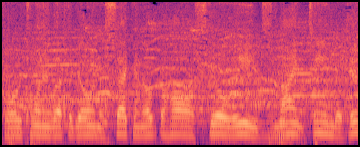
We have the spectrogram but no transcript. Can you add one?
Four twenty left to go in the second. Oktaha still leads 19 to 15.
